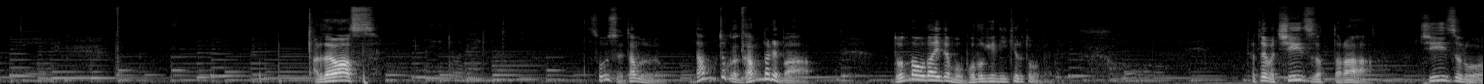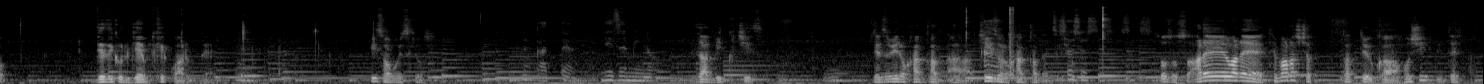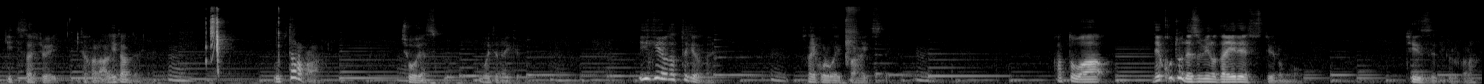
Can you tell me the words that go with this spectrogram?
ー。ありがとうございますそうですね。多分なんとか頑張ればどんなお題でもボドゲにいけると思うんだよね。例えばチーズだったらチーズの出てくるゲームって結構あるんで。う P さん思いつきます？ん、なんかあったよね。ネズミの。ザ・ビッグチーズ。うネズミのカンカンあチーズのカンカンのやん、つそうそうそうそうそう。そうそうあれはね手放しちゃったっていうか欲しいって言って言ってた人いたからあげたんだよね。うん。売ったのかな？超安く。覚えてないけどいいゲームだったけどねうん。サイコロがいっぱい入っててうん。あとは猫とネズミの大レースっていうのもチーズ出てくるかな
